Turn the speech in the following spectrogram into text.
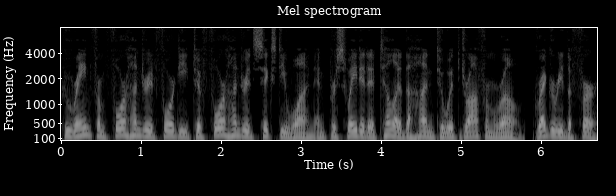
who reigned from 440 to 461 and persuaded Attila the Hun to withdraw from Rome, Gregory I,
